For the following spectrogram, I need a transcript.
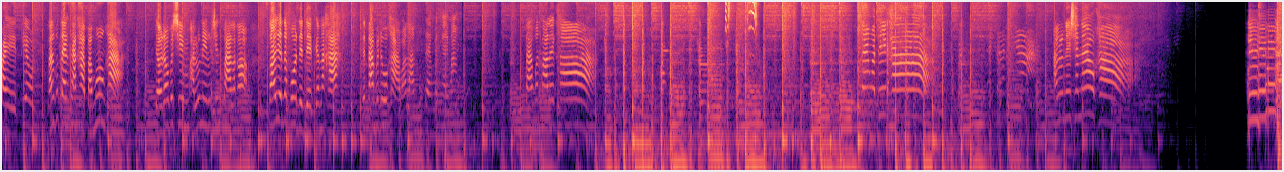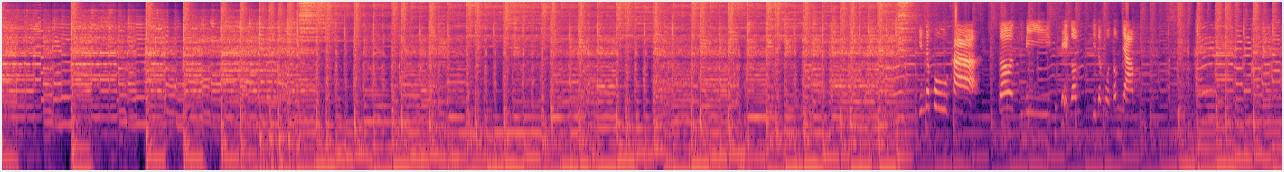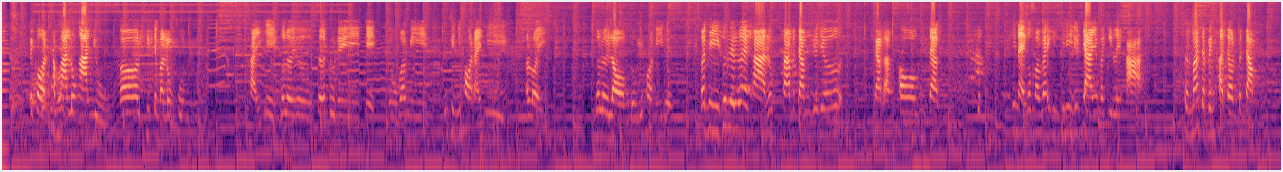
ไปเที่ยวร้านกุแตงสาขาป่าโม่องค่ะ เดี๋ยวเราไปชิมอรุณีลูกชิ้นปลาแล้วก็ซอสเย็นตาโฟเด็ดๆกันนะคะ เดี๋ยวตามไปดูค่ะว่าร้านกุแตงเป็นไงมั่ง ตามกันมาเลยค่ะ ก็จะมีพิเศษก็เย็นตาโฟต้มยำ แต่ก่อนทำงานโรงงานอยู่ ก็คิดจะมาลงทุนขายเองก็เลยเออเซิร์ชดูในเน็ตดูว่ามีลูกชิ้นยี่ห้อไหนที่อร่อย ก็เลยลองดูยี่ห้อนี้ดู ก็ดีขึ้นเรื่อยๆค่ะ ลูกค้าประจำเยอะๆ จากอ่างทองจากที่ไหนก็มาแวะกินที่นี่อยุทธยายังมากินเลยค่ะ ส่วนมากจะเป็นขาจรประจ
